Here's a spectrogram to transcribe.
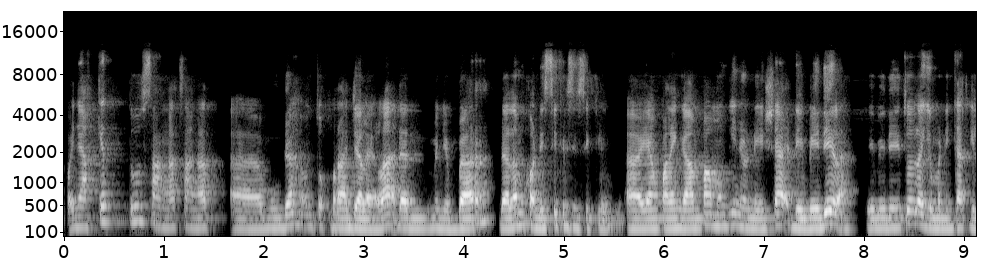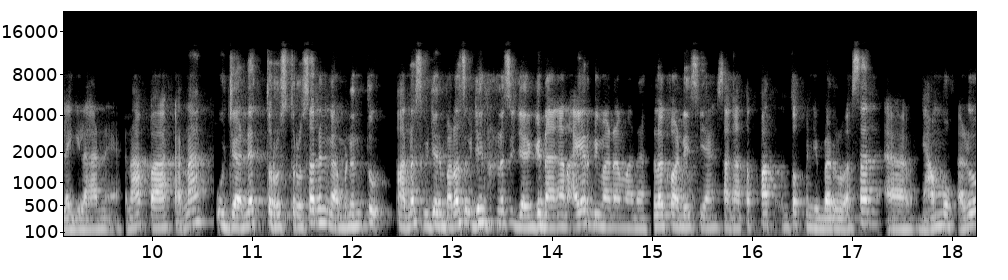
Penyakit tuh sangat-sangat uh, mudah untuk merajalela dan menyebar dalam kondisi krisis iklim. Uh, yang paling gampang mungkin Indonesia DBD lah. DBD itu lagi meningkat gila-gilaan ya kenapa? Karena hujannya terus-terusan nggak menentu. Panas hujan panas hujan panas hujan. Genangan air di mana-mana. Lalu kondisi yang sangat tepat untuk menyebar luasan uh, nyamuk. Lalu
